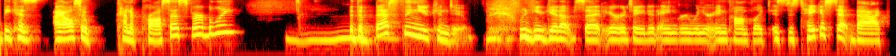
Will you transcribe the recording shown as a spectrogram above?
because I also kind of process verbally. But the best thing you can do when you get upset, irritated, angry, when you're in conflict is just take a step back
